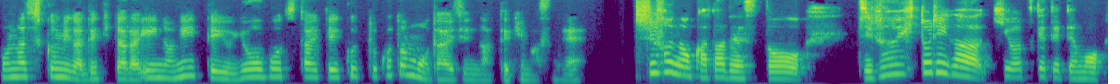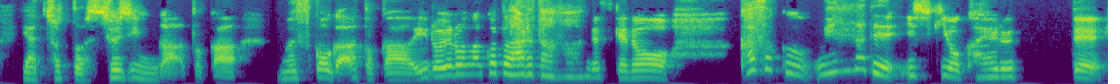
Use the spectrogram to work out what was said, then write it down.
こんな仕組みができたらいいのにっていう要望を伝えていくってことも大事になってきますね。主婦の方ですと、自分一人が気をつけてても、いや、ちょっと主人がとか、息子がとか、いろいろなことあると思うんですけど、家族みんなで意識を変えるって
